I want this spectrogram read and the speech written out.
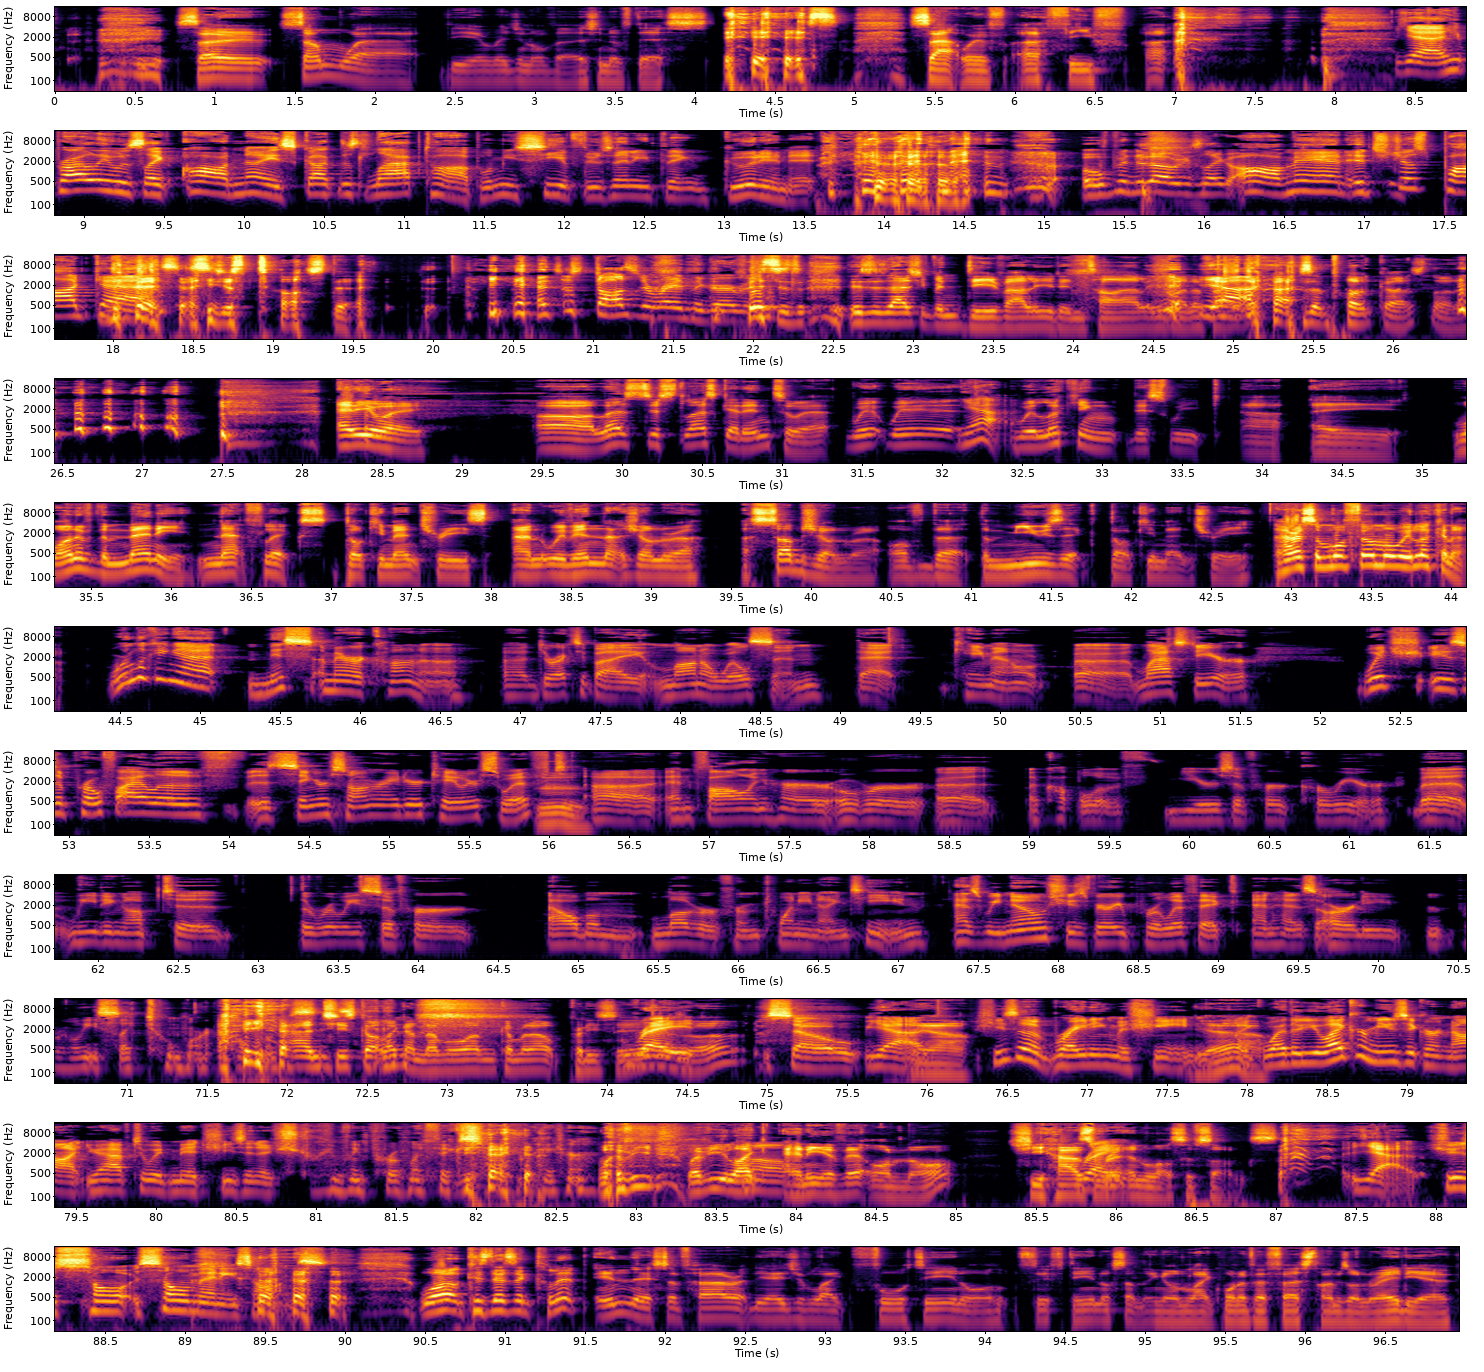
so somewhere the original version of this is sat with a thief. Uh, Yeah, he probably was like, "Oh, nice, got this laptop. Let me see if there's anything good in it." and then opened it up. He's like, "Oh man, it's just podcasts." he just tossed it. yeah, just tossed it right in the garbage. This is this has actually been devalued entirely by the Yeah. fact that it has a podcast on it. anyway, uh, let's just let's get into it. We're we're Yeah. we're looking this week at a one of the many Netflix documentaries, and within that genre, a subgenre of the the music documentary. Harrison, what film are we looking at? We're looking at Miss Americana, uh, directed by Lana Wilson, that came out uh, last year, which is a profile of singer songwriter Taylor Swift, Mm. uh, and following her over uh, a couple of years of her career, uh, leading up to the release of her album Lover from 2019. As we know, she's very prolific and has already released like two more albums. yeah, and she's got like another one coming out pretty soon. Right. well. So yeah, Yeah. she's a writing machine. Yeah. like whether you like her music or not, you have to admit she's an extremely prolific songwriter. Whether you, whether you like Um, any of it or not, she has Right. written lots of songs. Yeah, she has so so many songs. well, because there's a clip in this of her at the age of like 14 or 15 or something on like one of her first times on radio.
